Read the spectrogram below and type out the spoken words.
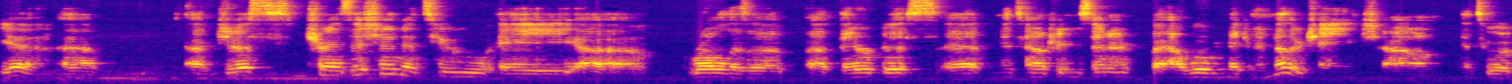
yeah, um, I just transitioned into a uh, role as a, a, therapist at Midtown Treatment Center, but I will be making another change um, into a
